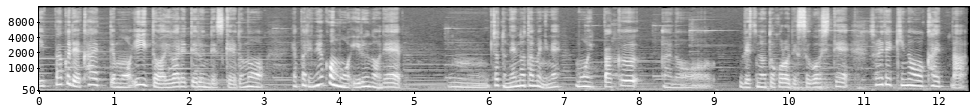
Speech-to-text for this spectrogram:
1泊で帰ってもいいとは言われてるんですけれどもやっぱり猫もいるのでうんちょっと念のためにねもう1泊あの別のところで過ごしてそれで昨日帰った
